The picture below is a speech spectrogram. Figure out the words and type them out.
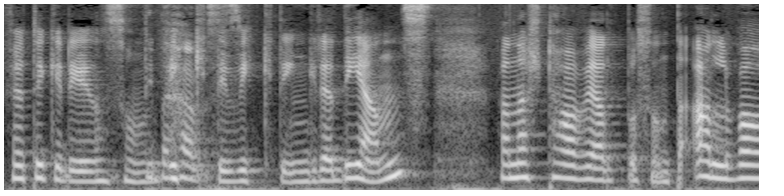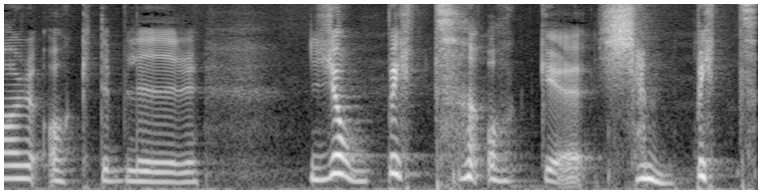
För jag tycker det är en sån viktig, viktig ingrediens. För annars tar vi allt på sånt allvar och det blir jobbigt och eh, kämpigt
